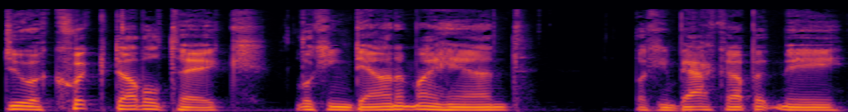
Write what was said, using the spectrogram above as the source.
do a quick double take, looking down at my hand, looking back up at me,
